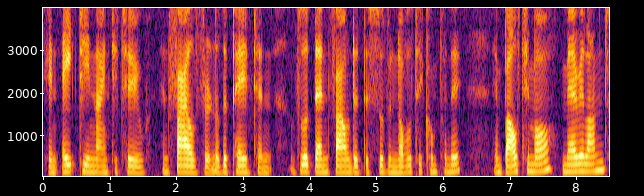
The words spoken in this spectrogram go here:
in 1892 and filed for another patent. Flood then founded the Southern Novelty Company in Baltimore, Maryland,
